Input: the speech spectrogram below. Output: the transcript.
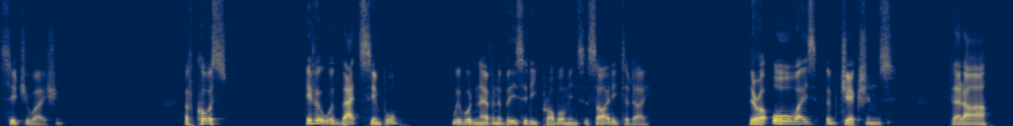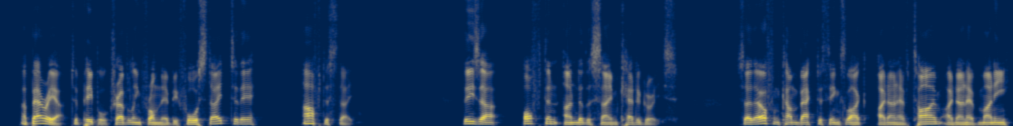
situation. Of course, if it were that simple, we wouldn't have an obesity problem in society today. There are always objections that are a barrier to people travelling from their before state to their after state. These are often under the same categories. So they often come back to things like I don't have time, I don't have money,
